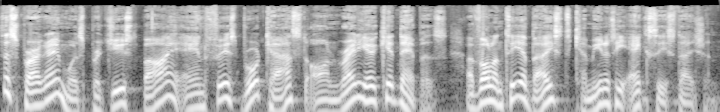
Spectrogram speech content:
This program was produced by and first broadcast on Radio Kidnappers, a volunteer based community access station.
